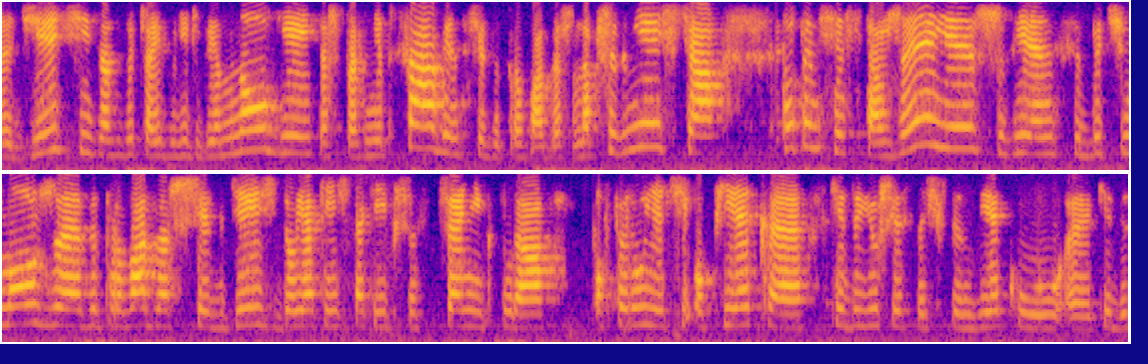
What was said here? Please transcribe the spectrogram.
e, dzieci, zazwyczaj w liczbie mnogiej, też pewnie psa, więc się wyprowadzasz na przedmieścia. Potem się starzejesz, więc być może wyprowadzasz się gdzieś do jakiejś takiej przestrzeni, która oferuje ci opiekę, kiedy już jesteś w tym wieku, e, kiedy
